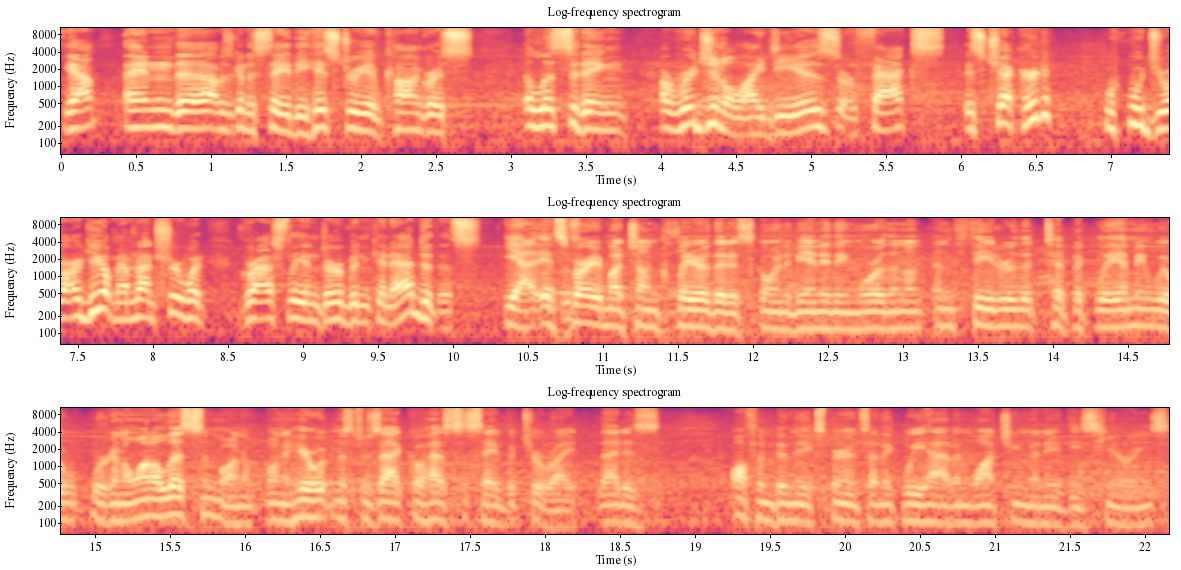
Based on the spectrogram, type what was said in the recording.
yeah, and uh, I was going to say the history of Congress eliciting original ideas or facts is checkered. Would you argue? I mean, I'm not sure what Grassley and Durbin can add to this. Yeah, it's very much unclear that it's going to be anything more than a, theater that typically, I mean, we're, we're going to want to listen, want to, want to hear what Mr. Zatko has to say, but you're right. That has often been the experience I think we have in watching many of these hearings.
